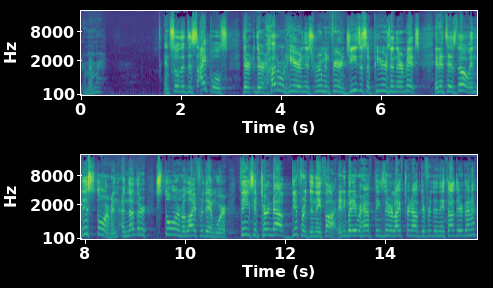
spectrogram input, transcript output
Remember? And so the disciples, they're, they're huddled here in this room in fear, and Jesus appears in their midst. And it's as though in this storm, and another storm of life for them, where things have turned out different than they thought. Anybody ever have things in their life turn out different than they thought they were gonna?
